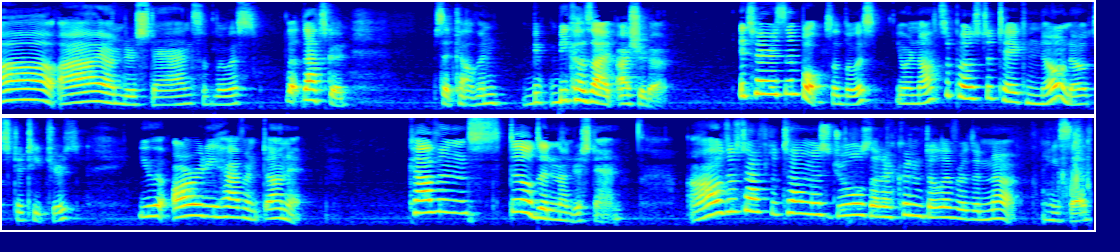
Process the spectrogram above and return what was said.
Oh, I understand, said Louis. That's good, said Calvin, because I, I should have. It's very simple, said Louis. You are not supposed to take no notes to teachers. You already haven't done it. Calvin still didn't understand. I'll just have to tell Miss Jewls that I couldn't deliver the note, he said.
